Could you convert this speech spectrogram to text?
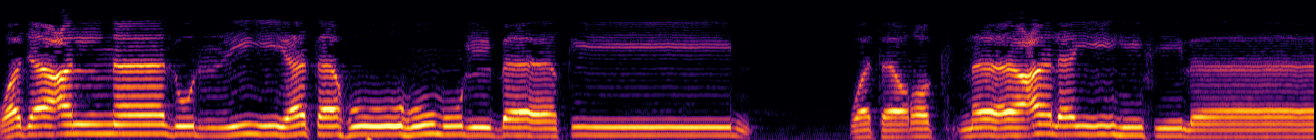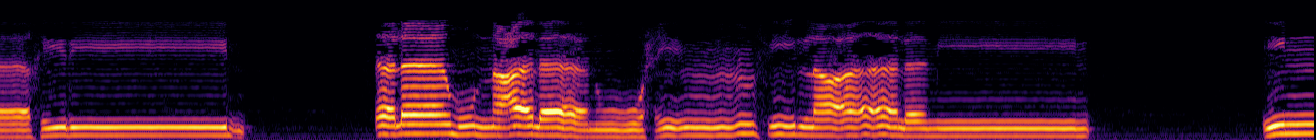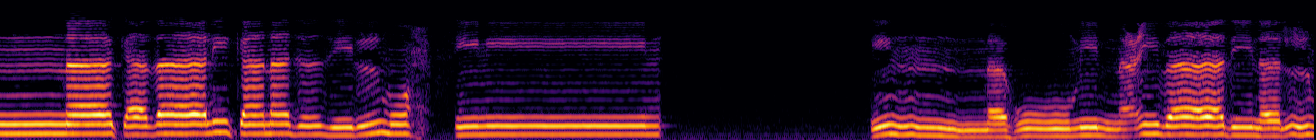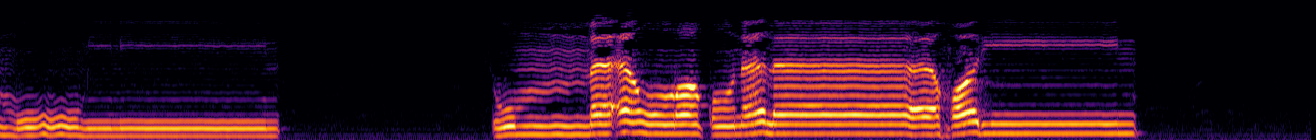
وجعلنا ذريته هم الباقين وتركنا عليه في الآخرين. سلام على نوح في العالمين. إنا كذلك نجزي المحسنين إنه من عبادنا المؤمنين ثم أغرقنا الآخرين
